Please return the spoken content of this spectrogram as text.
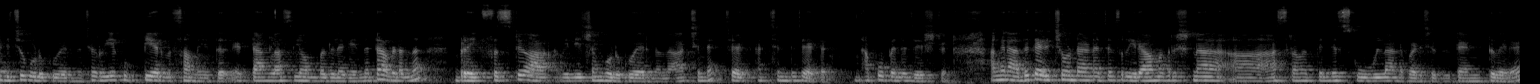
അടിച്ചു കൊടുക്കുമായിരുന്നു ചെറിയ കുട്ടിയായിരുന്ന സമയത്ത് എട്ടാം ക്ലാസ്സിൽ ഒമ്പതിലൊക്കെ. എന്നിട്ട് അവിടെ നിന്ന് ബ്രേക്ക്ഫാസ്റ്റ് വലിയച്ഛൻ കൊടുക്കുമായിരുന്നത് അച്ഛന്റെ ചേ അച്ഛന്റെ ചേട്ടൻ അപ്പൂപ്പന്റെ ജ്യേഷ്ഠൻ. അങ്ങനെ അത് കഴിച്ചുകൊണ്ടാണ് അച്ഛൻ ശ്രീരാമകൃഷ്ണ ആശ്രമത്തിന്റെ സ്കൂളിലാണ് പഠിച്ചത് ടെൻത്ത് വരെ.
